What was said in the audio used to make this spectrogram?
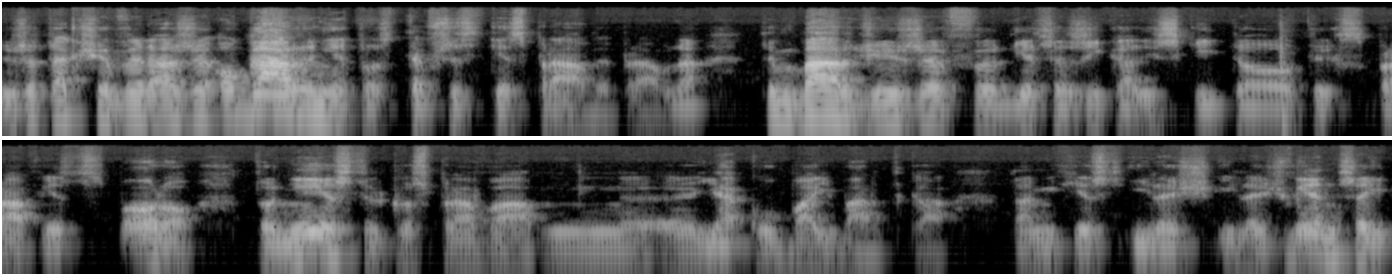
że tak się wyrażę, ogarnie to, te wszystkie sprawy, prawda? Tym bardziej, że w diecezji kaliskiej to tych spraw jest sporo. To nie jest tylko sprawa mm, Jakuba i Bartka, tam ich jest ileś, ileś więcej.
